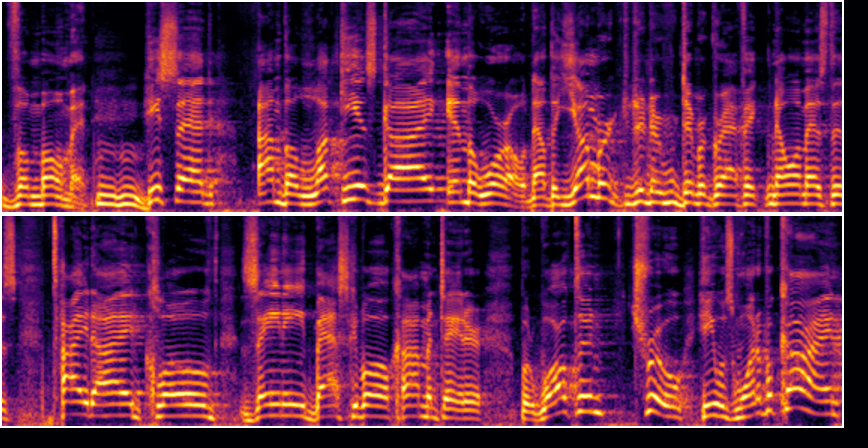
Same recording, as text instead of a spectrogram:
the moment. Mm -hmm. He said, I'm the luckiest guy in the world. Now, the younger demographic know him as this tight eyed, clothed, zany basketball commentator. But Walton, true, he was one of a kind,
